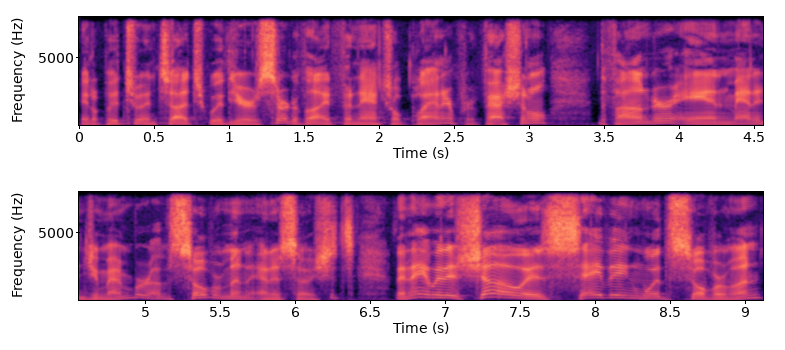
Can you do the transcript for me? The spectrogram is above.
It'll put you in touch with your certified financial planner professional, the founder and managing member of Silverman and Associates. The name of this show is Saving with Silverman.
